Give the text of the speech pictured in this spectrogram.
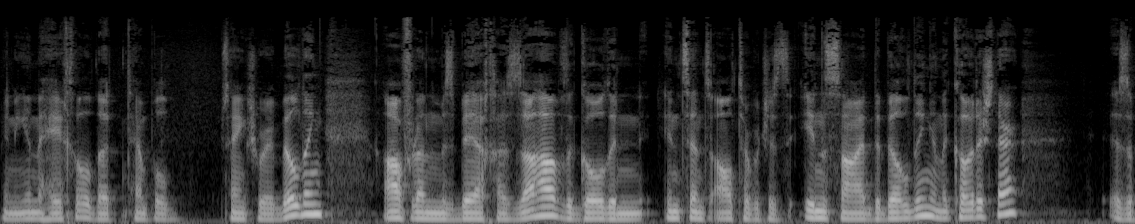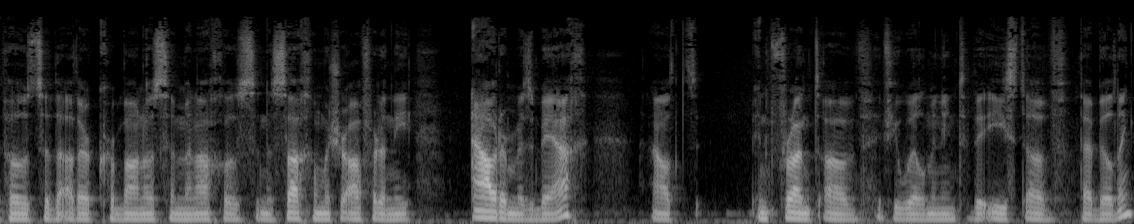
meaning in the Heichel, the temple sanctuary building, offered on the Mizbeach HaZahav, the golden incense altar, which is inside the building in the Kodesh there, as opposed to the other Korbanos and Menachos and the Sachim, which are offered on the outer Mizbeach, out in front of, if you will, meaning to the east of that building.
